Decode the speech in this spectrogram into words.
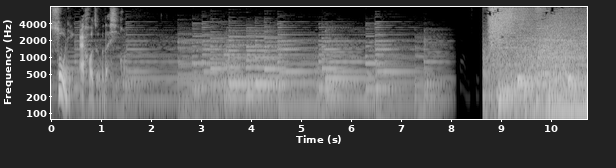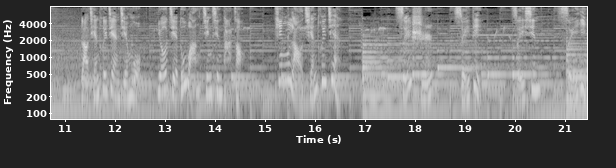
速拧爱好者们的喜欢。老钱推荐节目由解读网精心打造，听老钱推荐，随时随地随心随意。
